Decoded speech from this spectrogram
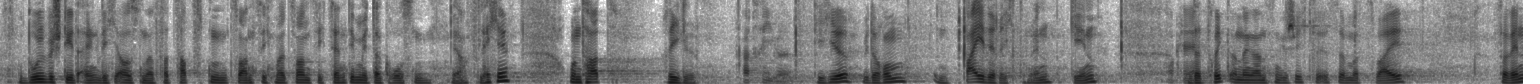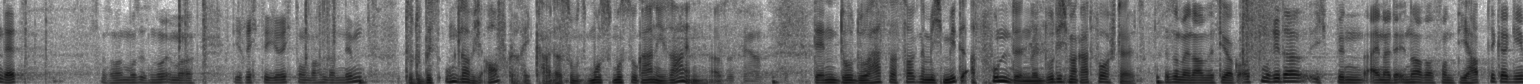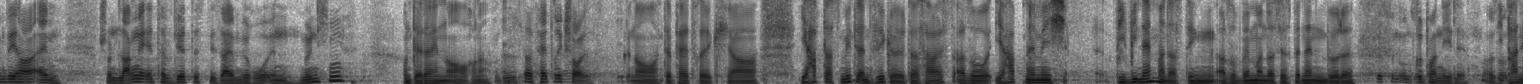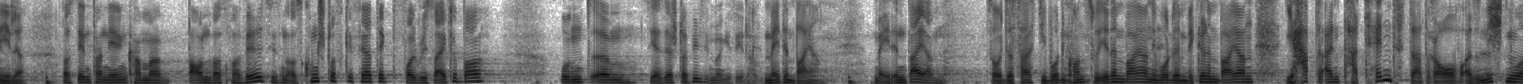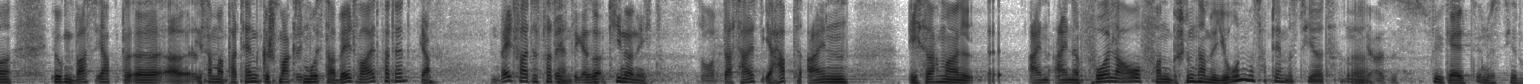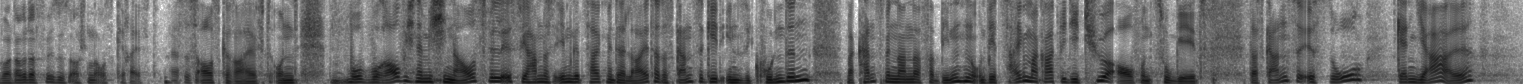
Das Modul besteht eigentlich aus einer verzapften 20 x 20 Zentimeter großen ja, Fläche und hat Riegel, die hier wiederum in beide Richtungen gehen. Und der Trick an der ganzen Geschichte ist, wenn man zwei verwendet, also man muss es nur immer die richtige Richtung machen, dann nimmt. Du, du bist unglaublich aufgeregt gerade. Das muss, musst du gar nicht sein. Der Denn du, du hast das Zeug nämlich mit erfunden, wenn du dich mal gerade vorstellst. Also mein Name ist Jörg Ostenrieder. Ich bin einer der Inhaber von Die Haptiker GmbH, ein schon lange etabliertes Designbüro in München. Und der da hinten auch, ne? Und das ist der Patrick Scholl. Genau, der Patrick, ja. Ihr habt das mitentwickelt. Das heißt also, ihr habt nämlich, wie, wie nennt man das Ding? Also wenn man das jetzt benennen würde. Das sind unsere Paneele. Also Die Paneele. Aus den Paneelen kann man bauen, was man will. Sie sind aus Kunststoff gefertigt, voll recycelbar und ähm, sehr, sehr stabil, wie wir gesehen haben. Made in Bayern. Made in Bayern. So, das heißt, die wurden konstruiert in Bayern, die wurden entwickelt in Bayern. Ihr habt ein Patent da drauf, also nicht nur irgendwas, ihr habt, äh, ich sag mal, Patent, Geschmacksmuster, weltweit Patent? Ja, Ein weltweites Patent. richtig. Also China nicht. So, das heißt, ihr habt ein, ich sag mal, ein, eine Vorlauf von bestimmt einer Million, was habt ihr investiert? Äh, Ja, es ist viel Geld investiert worden, aber dafür ist es auch schon ausgereift. Es ist ausgereift. Und wo, worauf ich nämlich hinaus will, ist, wir haben das eben gezeigt mit der Leiter, das Ganze geht in Sekunden, man kann es miteinander verbinden und wir zeigen mal gerade, wie die Tür auf und zu geht. Das Ganze ist so genial,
